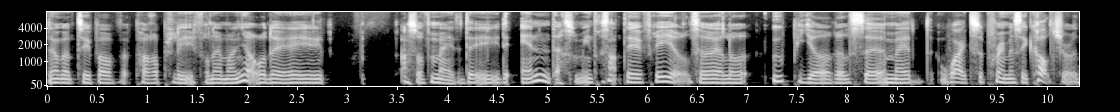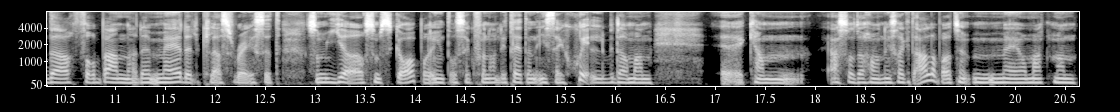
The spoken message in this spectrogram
någon typ av paraply för det man gör. Och det är ju, alltså för mig det är det enda som är intressant. Det är frigörelse eller uppgörelse med white supremacy culture, där förbannade medelklassracet som gör, som skapar intersektionaliteten i sig själv, där man eh, kan, alltså det har ni säkert alla varit med om, att man,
